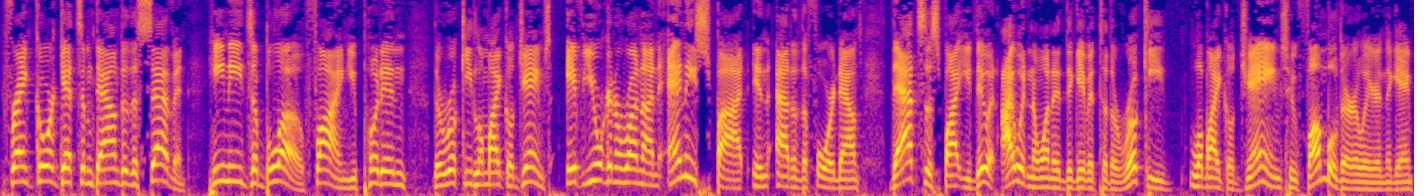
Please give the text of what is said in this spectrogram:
Frank Gore gets him down to the seven. He needs a blow. Fine, you put in the rookie LaMichael James. If you were going to run on any spot in out of the four downs, that's the spot you do it. I wouldn't have wanted to give it to the rookie LaMichael James who fumbled earlier in the game.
